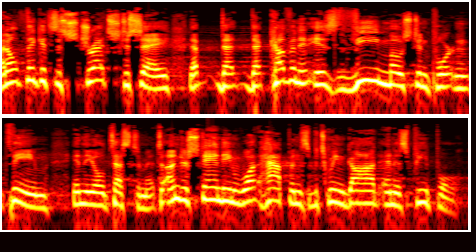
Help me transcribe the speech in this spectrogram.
I don't think it's a stretch to say that, that, that covenant is the most important theme in the Old Testament, to understanding what happens between God and his people.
